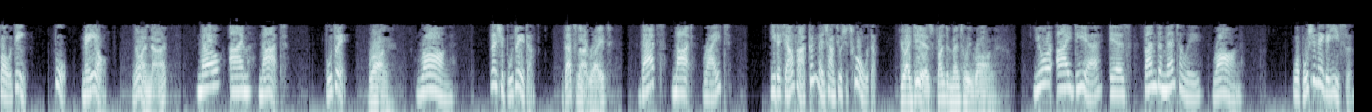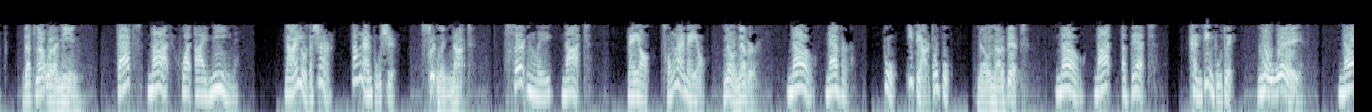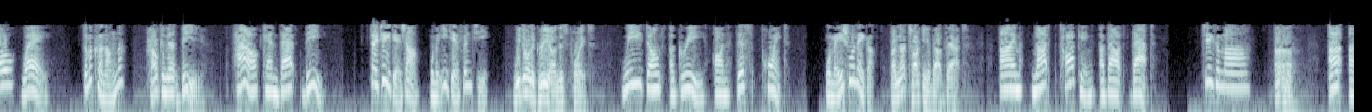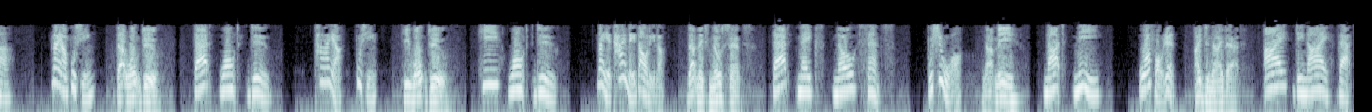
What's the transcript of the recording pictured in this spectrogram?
否定，不，没有， No, I'm not. No, I'm not. 不对， Wrong. Wrong. 那是不对的。 That's not right. That's not right. 你的想法根本上就是错误的。 Your idea is fundamentally wrong. Your idea is fundamentally wrong. 我不是那个意思。 That's not what I mean. That's not what I mean. 哪儿有的事儿？当然不是， Certainly not. Certainly not. 没有，从来没有， No, never. No, never. 不，一点儿都不， No, not a bit. No, not a bit. 肯定不对， No way. No way. 怎么可能呢？ How can that be? How can that be? 在这一点上，我们意见分歧。 We don't agree on this point. We don't agree on this point. 我没说那个， I'm not talking about that. I'm not talking about that. 这个嘛， Uh-uh. Uh-uh. 那样不行。 That won't do. That won't do. 他呀， 不行， He won't do. He won't do. 那也太没道理了。 That makes no sense. That makes no sense. 不是我， Not me. Not me. 我否认。 I deny that. I deny that.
